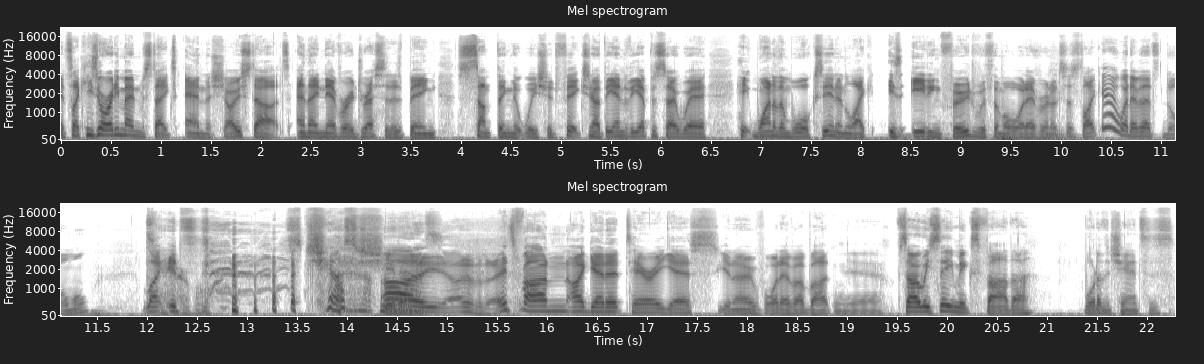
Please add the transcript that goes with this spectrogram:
It's like he's already made mistakes, and the show starts, and they never address it as being something that we should fix. You know, at the end of the episode where he, one of them walks in and like is eating food with them or whatever, and it's just like, yeah, whatever, that's normal. Like it's, it's just shit. Oh. I don't know. It's fun. I get it, Terry. Yes, you know, whatever. But Yeah. So we see Mick's father. What are the chances?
